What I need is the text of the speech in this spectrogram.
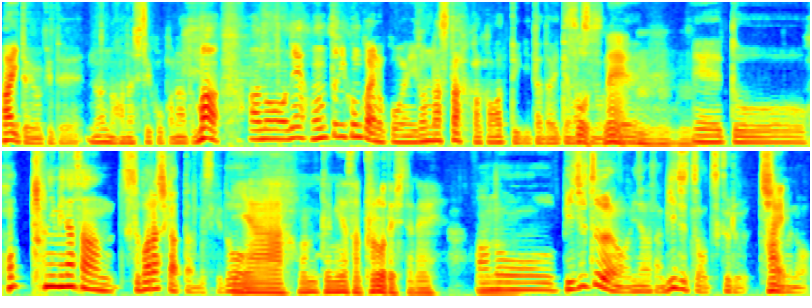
はい、というわけで、何の話していこうかなと。まあ、あのね、本当に今回の公演いろんなスタッフ関わっていただいてますすので、ね。うんうんうんえっ、と、本当に皆さん素晴らしかったんですけど、いやー、本当に皆さんプロでしたね。あの、美術部の皆さん、美術を作るチームの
